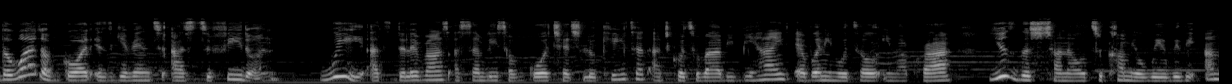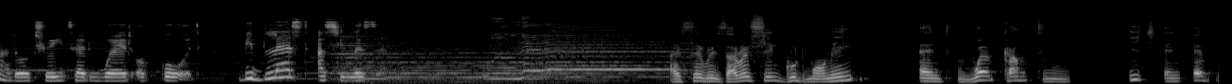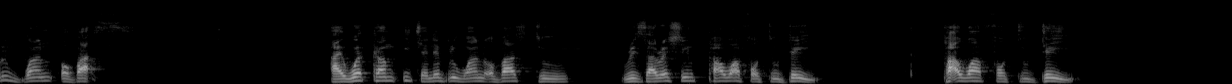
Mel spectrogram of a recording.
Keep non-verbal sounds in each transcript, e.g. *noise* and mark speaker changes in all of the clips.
Speaker 1: The Word of God is given to us to feed on. We at Deliverance Assemblies of God Church, located at Kotobabi behind Ebony Hotel in Accra, use this channel to come your way with the unadulterated Word of God. Be blessed as you listen.
Speaker 2: I say, Resurrection, good morning, and welcome to each and every one of us. I welcome each and every one of us to Resurrection Power for Today. Power for Today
